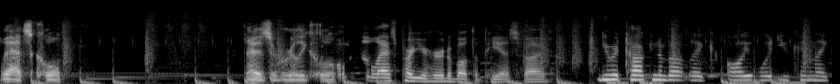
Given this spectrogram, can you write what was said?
That's cool. That is really cool. What was the last part you heard about the PS5? You were talking about like all what you can like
